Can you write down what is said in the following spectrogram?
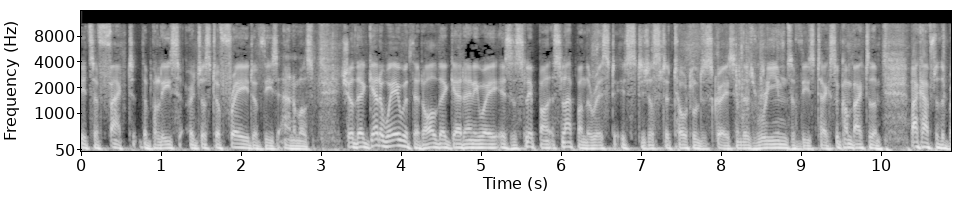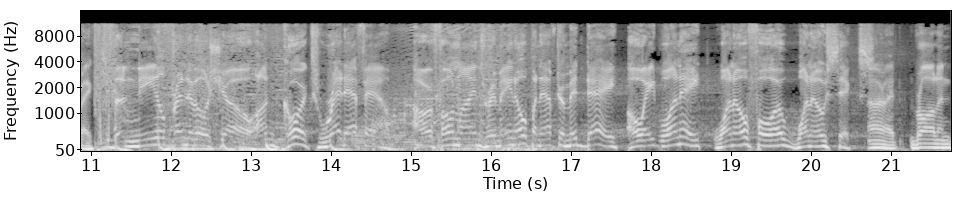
it's a fact the police are just afraid of these animals. Should they get away with it? All they get anyway is a slip on, a slap on the wrist. It's just a total disgrace. And there's reams of these texts. So come back to them. Back after the break. The Neil Prendeville Show on Cork's Red FM. Our phone lines remain open after midday 0818 104 106. All right, Brawl in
